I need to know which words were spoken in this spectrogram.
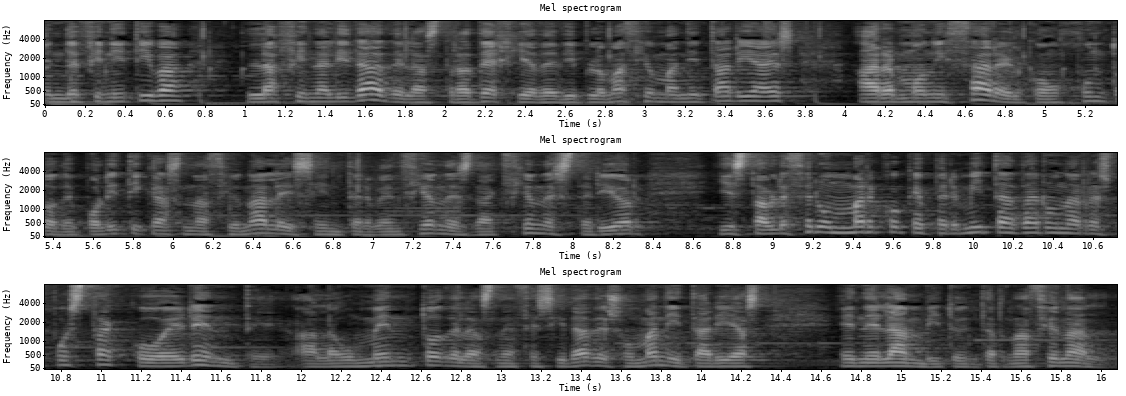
En definitiva, la finalidad de la estrategia de diplomacia humanitaria es armonizar el conjunto de políticas nacionales e intervenciones de acción exterior y establecer un marco que permita dar una respuesta coherente al aumento de las necesidades humanitarias en el ámbito internacional.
